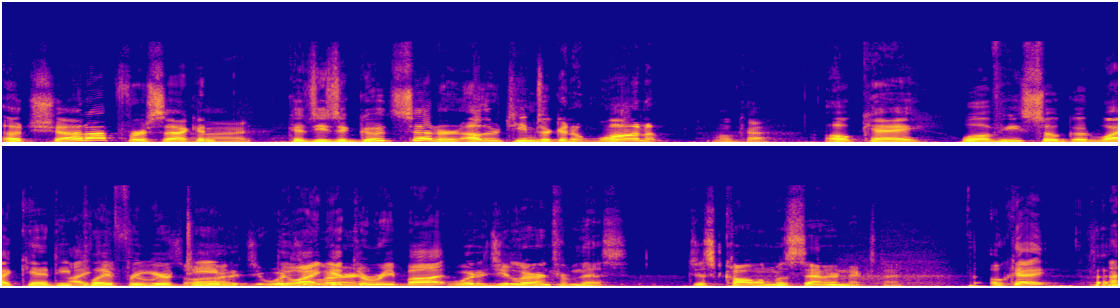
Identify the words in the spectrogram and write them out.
Uh, shut up for a second, All right. because he's a good center, and other teams are going to want him. Okay. Okay, well, if he's so good, why can't he I play for your rebut. team? What did you- Do I get to rebut? What did you learn from this? Just call him a center next time. Okay. no,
